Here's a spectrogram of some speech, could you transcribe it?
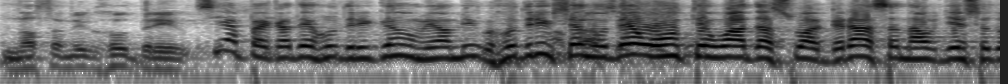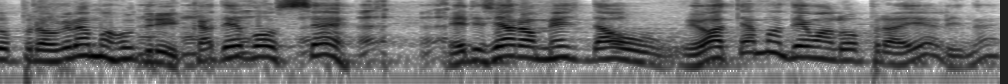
nosso amigo Rodrigo. Sim, rapaz, cadê Rodrigão, meu amigo? Rodrigo, você não deu ontem o ar da sua graça na audiência do programa, Rodrigo? Cadê você? Ele geralmente dá o. Eu até mandei um alô para ele, né?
